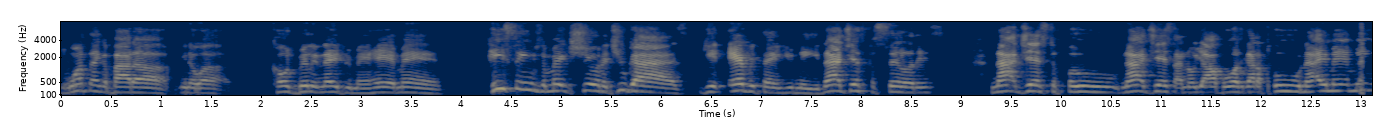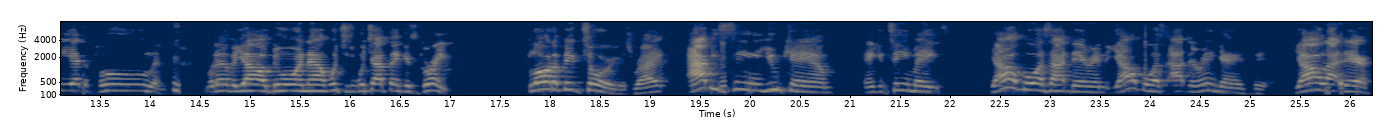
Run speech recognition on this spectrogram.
the one thing about uh, you know, uh, Coach Billy Napier, man, head man, he seems to make sure that you guys get everything you need, not just facilities, not just the food, not just I know y'all boys got a pool now. Hey man, meet me at the pool and whatever y'all doing now, which is which I think is great. Florida victorious, right? I be seeing you, Cam, and your teammates. Y'all boys out there in y'all boys out there in Gainesville. Y'all out there,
